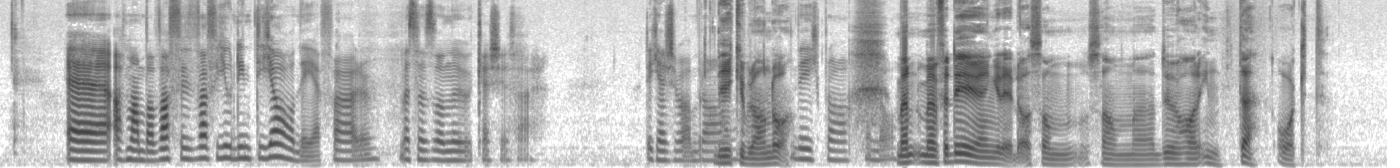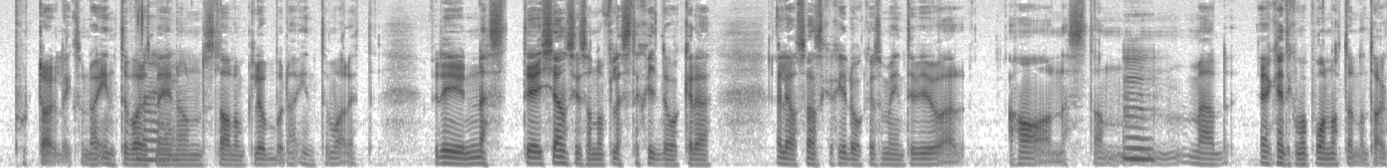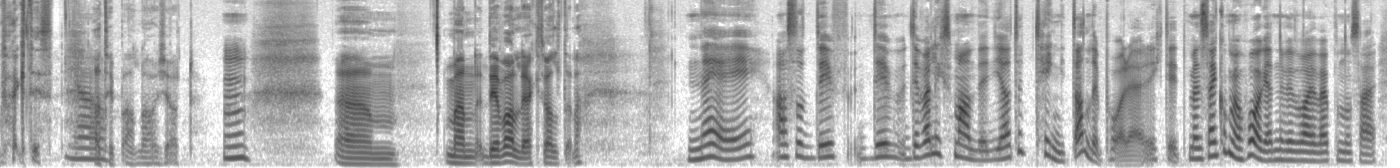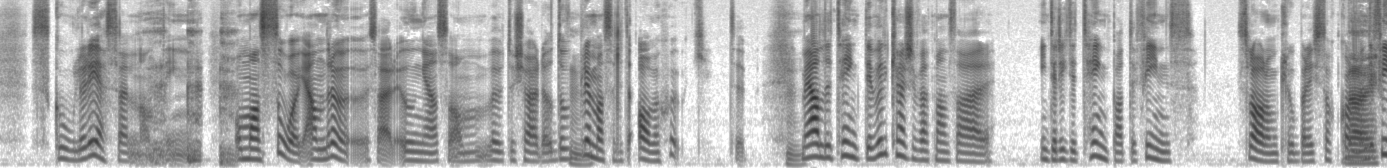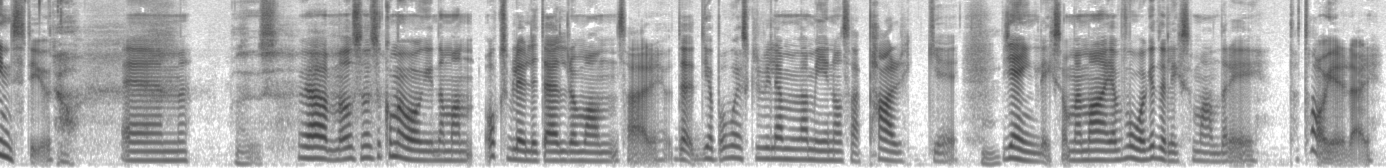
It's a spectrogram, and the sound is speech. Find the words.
eh, att man bara, varför, varför gjorde inte jag det för? Men sen så nu kanske så här, det kanske var bra. Det gick ju bra ändå. Det gick bra ändå. Men, men för det är ju en grej då som, som eh, du har inte åkt portar. Liksom. Du har inte varit med i Nej. någon slalomklubb och du har inte varit. För det är ju näst, det känns ju som de flesta skidåkare, eller ja, svenska skidåkare som jag intervjuar har nästan Mm. med, jag kan inte komma på något undantag faktiskt. ja. Att typ alla har kört. mm. Ehm, men det var aldrig aktuellt eller? Nej, alltså det, det, det var liksom aldrig, jag typ tänkte aldrig på det riktigt. Men sen kommer jag ihåg att när vi var iväg på någon så här skolresa eller någonting och man såg andra så här unga som var ute och körde och då blev man så lite avundsjuk. Typ. Men jag har aldrig tänkt, det är väl kanske för att man så här, inte riktigt tänkt på att det finns slalomklubbar i Stockholm. Men Nej. det finns det ju. Ehm, Precis. Ja, och sen så kommer jag ihåg när man också blev lite äldre och man så här, det, jag bara, "Åh, jag skulle vilja vara med i någon så här parkgäng gäng liksom. Men man, jag vågade liksom aldrig ta tag i det där.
